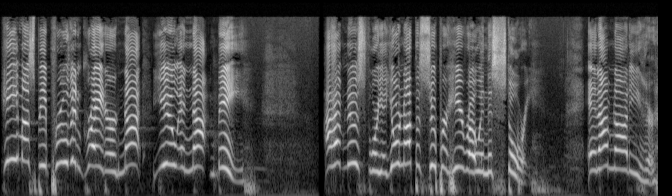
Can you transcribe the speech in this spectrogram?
He must be proven greater, not you and not me. I have news for you. You're not the superhero in this story, and I'm not either.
